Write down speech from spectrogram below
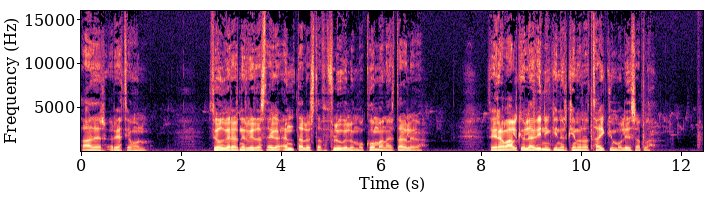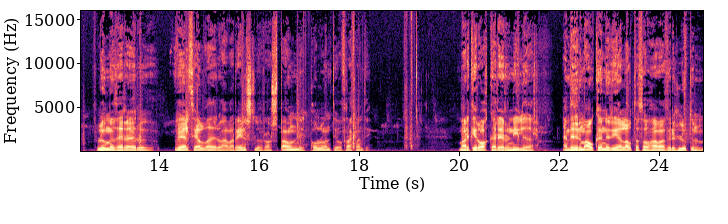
Það er rétt hjá honum. Þjóðverjarnir virðast eiga endalust af flugvilum og komana er daglega. Þeir hafa algjörlega vinningin er kemur að tækjum og liðsafla. Flugmið þeirra eru vel þjálfaðir og hafa reynslu frá Spáni, Pólandi og Fraklandi. Margir okkar eru nýliðar, en við erum ákveðnir í að láta þá hafa fyrir hlutunum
